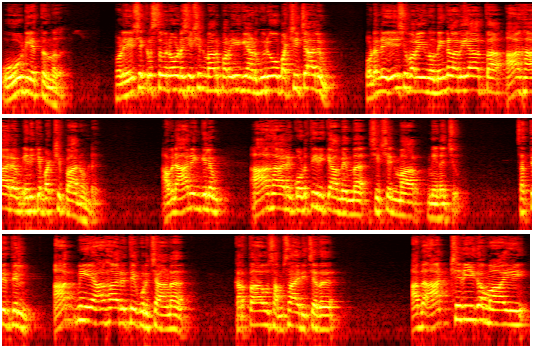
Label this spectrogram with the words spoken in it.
ഓടിയെത്തുന്നത്. അപ്പോൾ യേശുക്രിസ്തുവിനോട് ശിഷ്യന്മാർ പറയുകയാണ് ഗുരു ഭക്ഷിച്ചാലും. ഉടനെ യേശു പറയുന്നു നിങ്ങൾ അറിയാത്ത ആഹാരം എനിക്ക് ഭക്ഷിപ്പാനുണ്ട്. അവൻ ആരെങ്കിലും ആഹാരം കൊടുത്തിരിക്കാമെന്ന് ശിഷ്യന്മാർ നനച്ചു. സത്യത്തിൽ ആത്മീയ ആഹാരത്തെക്കുറിച്ചാണ് കർത്താവ് സംസാരിച്ചത്. അത് ആക്ഷരീകമായി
